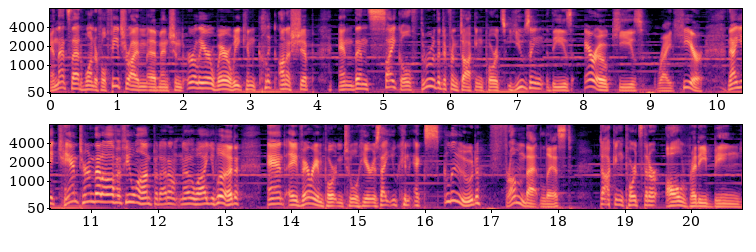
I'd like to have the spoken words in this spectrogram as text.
and that's that wonderful feature I uh, mentioned earlier where we can click on a ship and then cycle through the different docking ports using these arrow keys right here. Now you can turn that off if you want, but I don't know why you would. And a very important tool here is that you can exclude from that list docking ports that are already being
